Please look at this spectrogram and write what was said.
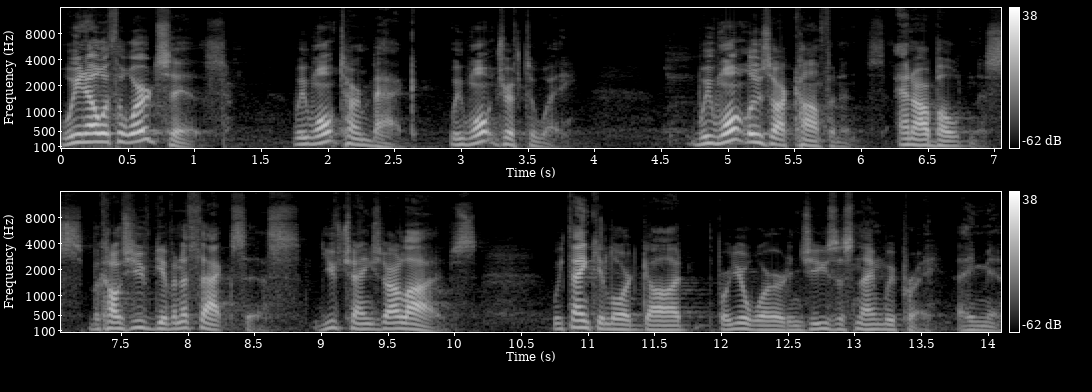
we know what the word says. We won't turn back, we won't drift away, we won't lose our confidence and our boldness because you've given us access. You've changed our lives. We thank you, Lord God, for your word. In Jesus' name we pray. Amen.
